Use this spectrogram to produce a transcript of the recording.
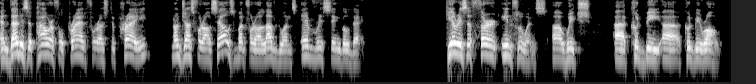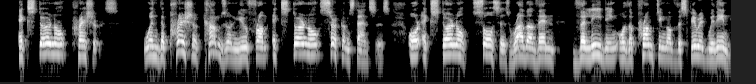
And that is a powerful prayer for us to pray, not just for ourselves, but for our loved ones every single day. Here is a third influence uh, which uh, could be uh, could be wrong. External pressures when the pressure comes on you from external circumstances or external sources rather than the leading or the prompting of the spirit within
